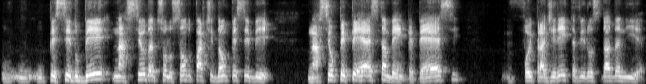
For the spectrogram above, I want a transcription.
o, o PC do B nasceu da dissolução do Partidão PCB. Nasceu PPS também. PPS foi para a direita, virou cidadania.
